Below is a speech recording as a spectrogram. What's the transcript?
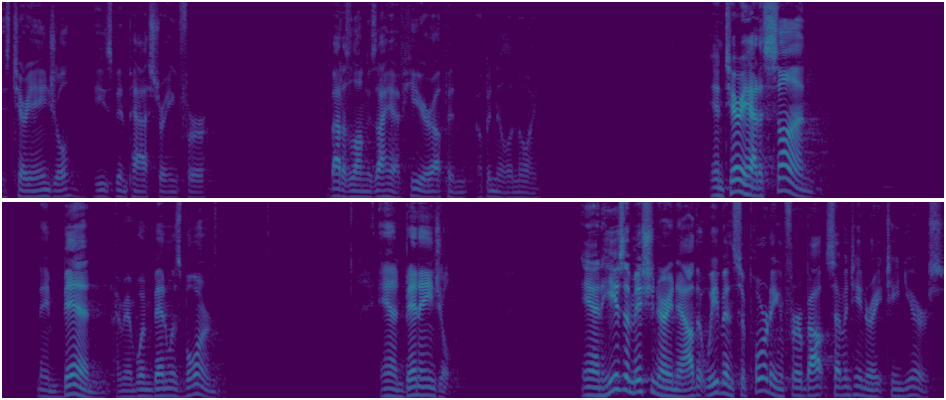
is Terry Angel. He's been pastoring for about as long as I have here up in, up in Illinois. And Terry had a son named Ben. I remember when Ben was born. And Ben Angel. And he's a missionary now that we've been supporting for about 17 or 18 years.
